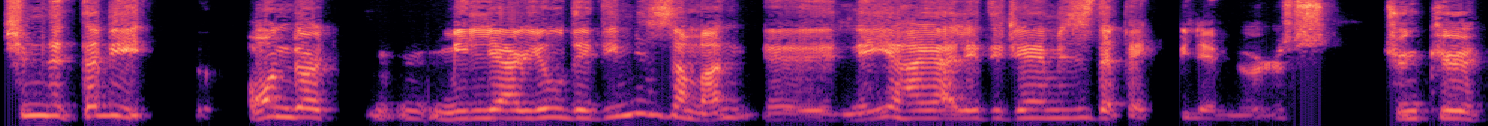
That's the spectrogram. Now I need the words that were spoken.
Şimdi tabii 14 milyar yıl dediğimiz zaman e, neyi hayal edeceğimizi de pek bilemiyoruz. Çünkü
